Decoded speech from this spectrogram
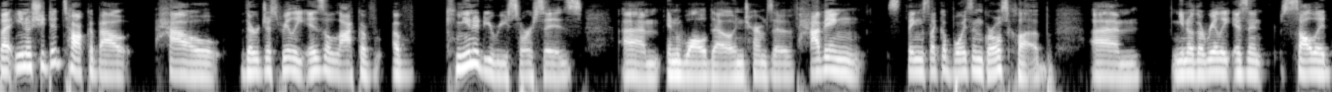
But you know, she did talk about how there just really is a lack of of community resources um, in Waldo in terms of having things like a boys and girls club. Um, you know, there really isn't solid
